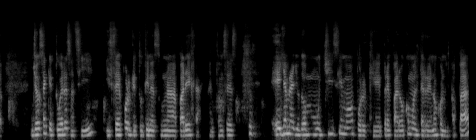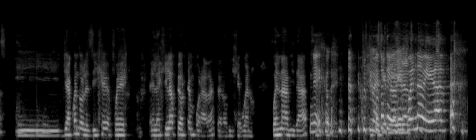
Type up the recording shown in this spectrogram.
yo sé que tú eres así y sé porque tú tienes una pareja. Entonces, ella me ayudó muchísimo porque preparó como el terreno con mis papás y ya cuando les dije fue, elegí la peor temporada, pero dije, bueno, fue en Navidad. Justo decir Navidad. fue en Navidad.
